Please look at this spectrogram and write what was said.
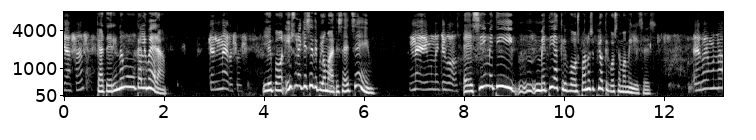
Γεια σας. Κατερίνα μου, καλημέρα. Καλημέρα σας. Λοιπόν, ήσουν και εσύ διπλωμάτισα, έτσι; Ναι, ήμουνα κι εγώ. Εσύ με τι, με τι ακριβώς, πάνω σε ποιο ακριβώς θέμα μίλησες; Εγώ ήμουνα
